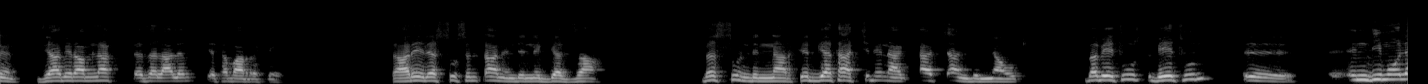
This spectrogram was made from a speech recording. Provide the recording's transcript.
ነን። እግዚአብሔር አምላክ ለዘላለም የተባረከ ዛሬ ለሱ ስልጣን እንድንገዛ በሱ እንድናርፍ የእድገታችንን አቅጣጫ እንድናውቅ በቤቱ ውስጥ ቤቱን እንዲሞላ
